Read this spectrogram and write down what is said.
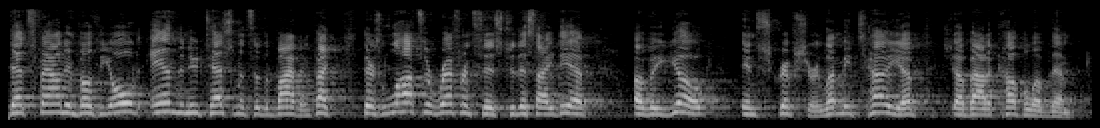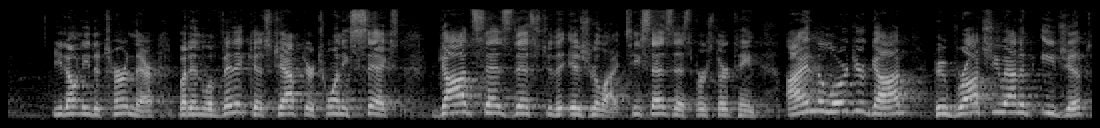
that's found in both the Old and the New Testaments of the Bible. In fact, there's lots of references to this idea of a yoke in Scripture. Let me tell you about a couple of them. You don't need to turn there, but in Leviticus chapter 26, God says this to the Israelites. He says this, verse 13 I am the Lord your God who brought you out of Egypt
